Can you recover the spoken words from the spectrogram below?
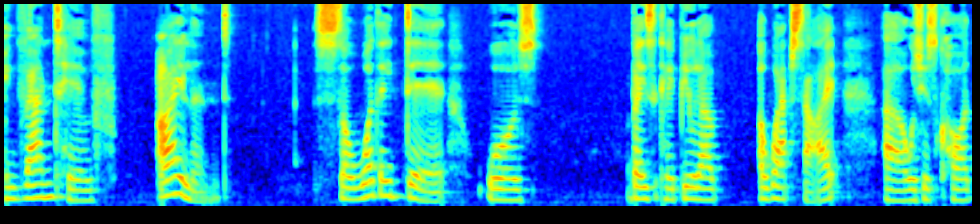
inventive island. So what they did was basically build up a website uh, which is called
